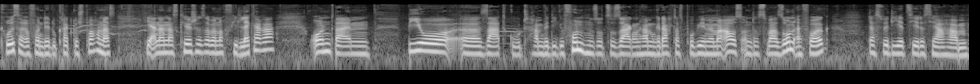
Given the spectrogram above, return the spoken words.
größere, von der du gerade gesprochen hast. Die Ananaskirsche ist aber noch viel leckerer. Und beim Bio-Saatgut haben wir die gefunden sozusagen und haben gedacht, das probieren wir mal aus. Und das war so ein Erfolg, dass wir die jetzt jedes Jahr haben.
